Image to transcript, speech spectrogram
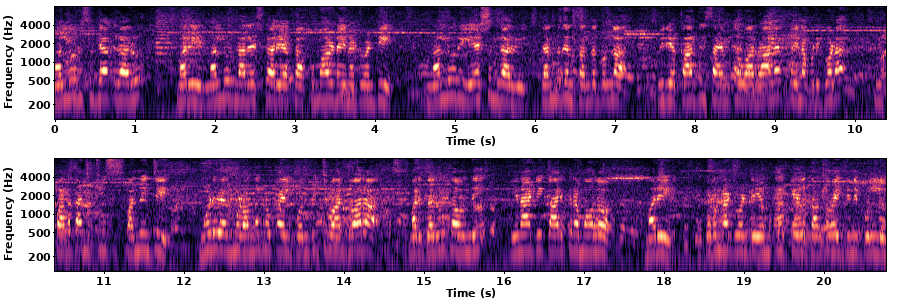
నల్లూరు సుజాత గారు మరి నల్లూరు నరేష్ గారి యొక్క కుమారుడైనటువంటి నల్లూరి యేషన్ గారి జన్మదిన సందర్భంగా వీరి యొక్క ఆర్థిక సాయంతో వారు రాలేకపోయినప్పటికీ కూడా ఈ పథకాన్ని చూసి స్పందించి మూడు వేల మూడు వందల రూపాయలు పంపించి వారి ద్వారా మరి జరుగుతూ ఉంది. ఈనాటి కార్యక్రమంలో మరి ఇక్కడ ఉన్నటువంటి ఎముకల కీళ్ళ దంత వైద్య నిపుణులు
